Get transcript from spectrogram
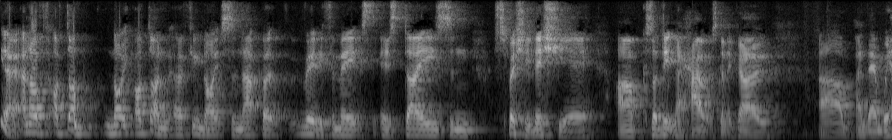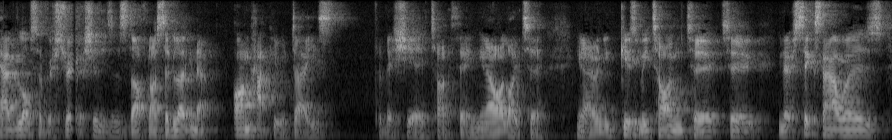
you know, and I've, I've done night, I've done a few nights and that, but really for me it's, it's days, and especially this year because um, I didn't know how it was going to go. Um, and then we had lots of restrictions and stuff. And I said, look, you know, I'm happy with days for this year type thing. You know, I like to, you know, and it gives me time to, to you know, six hours.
